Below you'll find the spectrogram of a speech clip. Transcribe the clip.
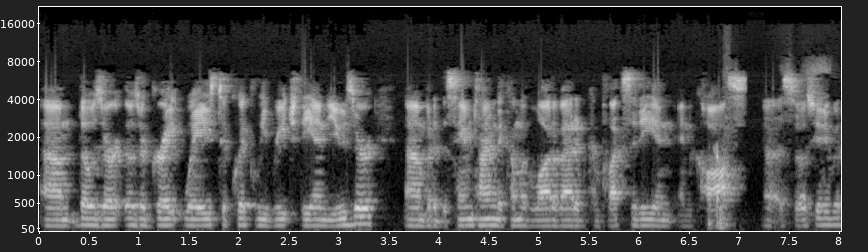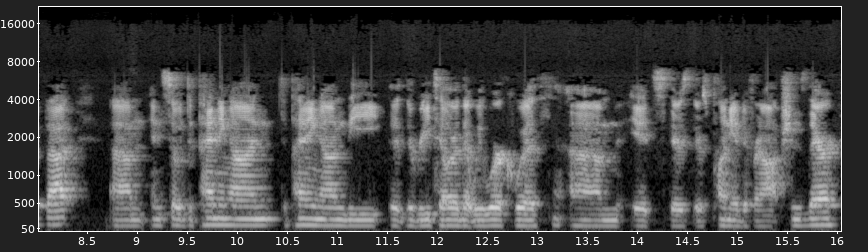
Um, those are those are great ways to quickly reach the end user. Um, but at the same time, they come with a lot of added complexity and, and costs uh, associated with that. Um, and so depending on depending on the, the, the retailer that we work with, um, it's there's there's plenty of different options there.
